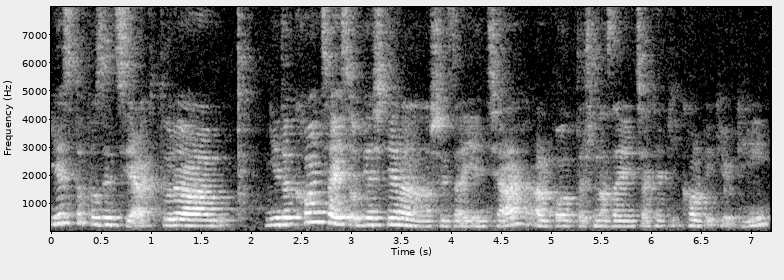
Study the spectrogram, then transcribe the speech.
Jest to pozycja, która nie do końca jest objaśniana na naszych zajęciach, albo też na zajęciach jakiejkolwiek jogi.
